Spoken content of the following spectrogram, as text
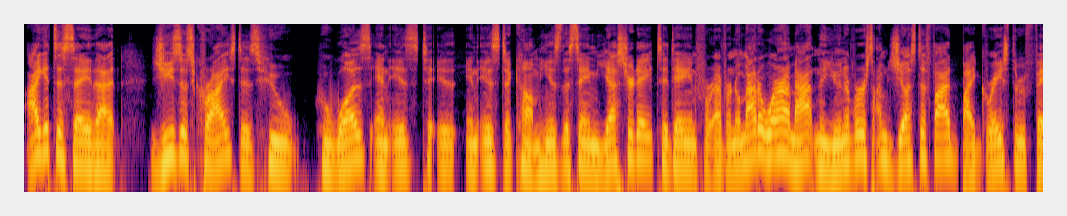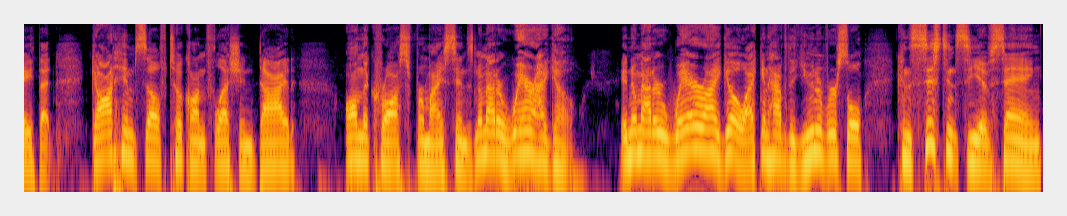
I get to say that Jesus Christ is who who was and is to is, and is to come. He is the same yesterday, today, and forever. No matter where I'm at in the universe, I'm justified by grace through faith that God Himself took on flesh and died on the cross for my sins. No matter where I go, and no matter where I go, I can have the universal consistency of saying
